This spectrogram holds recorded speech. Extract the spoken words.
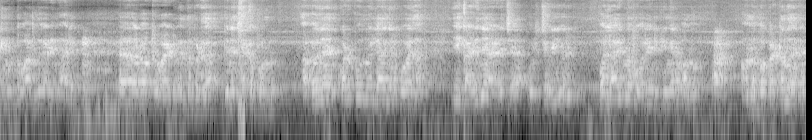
ഇങ്ങോട്ട് വന്നു കഴിഞ്ഞാൽ ഡോക്ടറുമായിട്ട് ബന്ധപ്പെടുക. പിന്നെ ചെക്കപ്പ് അപ്പൊ കുഴപ്പമൊന്നുമില്ല അങ്ങനെ പോയതാ ഈ കഴിഞ്ഞ ആഴ്ച ഒരു ചെറിയൊരു വല്ലായ്മ പോലെ എനിക്ക് ഇങ്ങനെ വന്നു. വന്നപ്പോൾ പെട്ടെന്ന് തന്നെ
